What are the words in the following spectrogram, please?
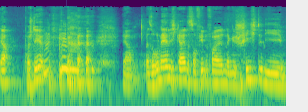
Ja, Verstehe. Mhm. ja, also Unehrlichkeit ist auf jeden Fall eine Geschichte, die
